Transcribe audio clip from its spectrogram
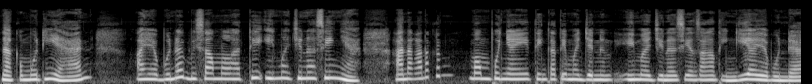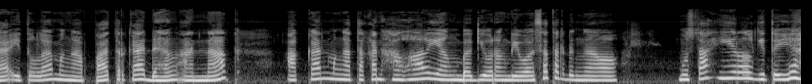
Nah, kemudian ayah bunda bisa melatih imajinasinya. Anak-anak kan mempunyai tingkat imajin imajinasi yang sangat tinggi ayah bunda. Itulah mengapa terkadang anak akan mengatakan hal-hal yang bagi orang dewasa terdengar mustahil gitu ya.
